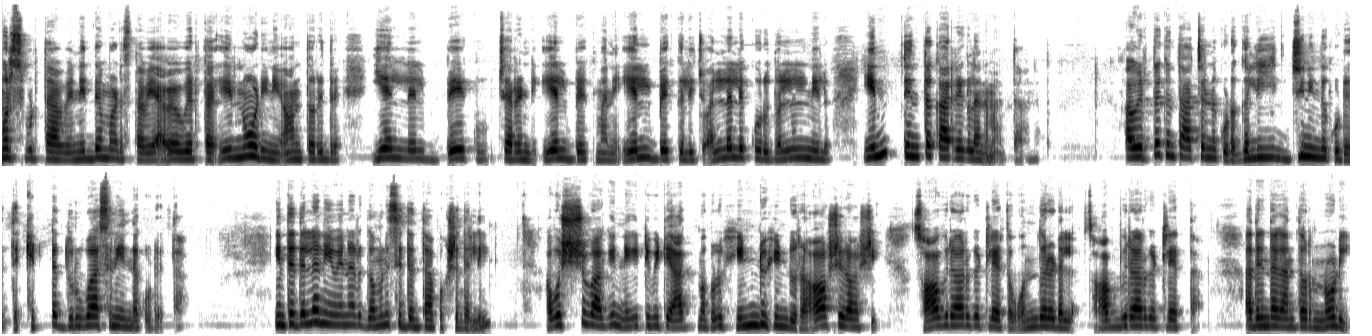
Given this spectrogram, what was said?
ಮರೆಸ್ಬಿಡ್ತಾವೆ, ನಿದ್ದೆ ಮಾಡಿಸ್ತಾವೆ, ಯಾವ್ಯಾವ ಇರ್ತಾವೆ ಇಲ್ಲಿ ನೋಡಿ ನೀವು ಅಂಥವ್ರಿದ್ರೆ ಎಲ್ಲೆಲ್ಲಿ ಬೇಕು ಚರಂಡಿ ಎಲ್ಲಿ ಬೇಕು ಮನೆ ಎಲ್ಲಿ ಬೇಕು ಗಲೀಜು, ಅಲ್ಲಲ್ಲೇ ಕೂರೋದು, ಅಲ್ಲಲ್ಲಿ ನಿಲ್ಲು, ಎಂತೆಂಥ ಕಾರ್ಯಗಳನ್ನು ಮಾಡ್ತಾವೆ ಅನ್ನೋದು. ಅವು ಇರ್ತಕ್ಕಂಥ ಆಚರಣೆ ಕೂಡ ಗಲೀಜಿನಿಂದ ಕೂಡಿರುತ್ತೆ, ಕೆಟ್ಟ ದುರ್ವಾಸನೆಯಿಂದ ಕೂಡಿರ್ತಾವೆ ಇಂಥದ್ದೆಲ್ಲ ನೀವೇನಾದ್ರು ಗಮನಿಸಿದಂಥ ಪಕ್ಷದಲ್ಲಿ, ಅವಶ್ಯವಾಗಿ ನೆಗೆಟಿವಿಟಿ ಆತ್ಮಗಳು ಹಿಂಡು ಹಿಂಡು ರಾಶಿ ರಾಶಿ, ಸಾವಿರಾರು ಗಟ್ಟಲೆ ಇರ್ತವೆ, ಒಂದೆರಡಲ್ಲ, ಸಾವಿರಾರು ಗಟ್ಟಲೆ ಇರ್ತವೆ. ಅದರಿಂದಾಗ ಅಂಥವ್ರು ನೋಡಿ,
